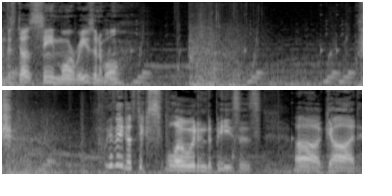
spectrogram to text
mean, this does seem more reasonable. Where they just explode into pieces. Oh, God.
